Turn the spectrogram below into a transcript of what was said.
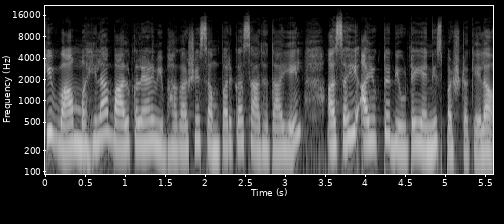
किंवा महिला बालकल्याण विभागाशी संपर्क साधता येईल असंही आयुक्त दिवटे यांनी स्पष्ट केलं.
